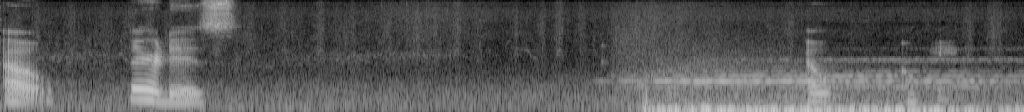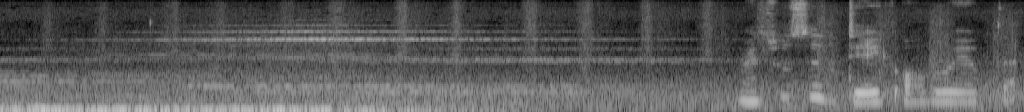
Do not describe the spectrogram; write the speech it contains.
Oh, there it is. Oh, okay. Am I supposed to dig all the way up that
